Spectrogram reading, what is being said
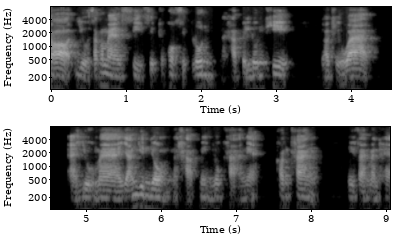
ก็อยู่สักประมาณ 40-60 รุ่นนะครับ เป็นรุ่นที่เราถือว่า อยู่มายั้งยืนยงนะครับมีลูกค้าเนี่ยค่อนข้างมีแฟนบันแท้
